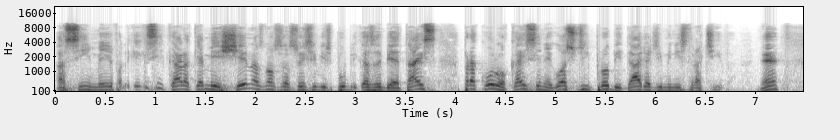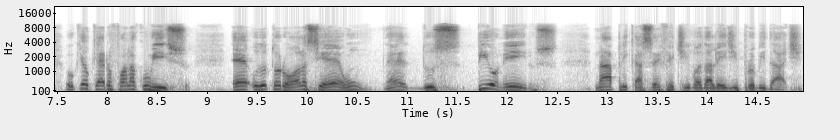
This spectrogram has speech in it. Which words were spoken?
assim, meio, falei, o que esse cara quer mexer nas nossas ações civis públicas ambientais para colocar esse negócio de improbidade administrativa, né? O que eu quero falar com isso? É, o doutor Wallace é um né, dos pioneiros na aplicação efetiva da lei de improbidade.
